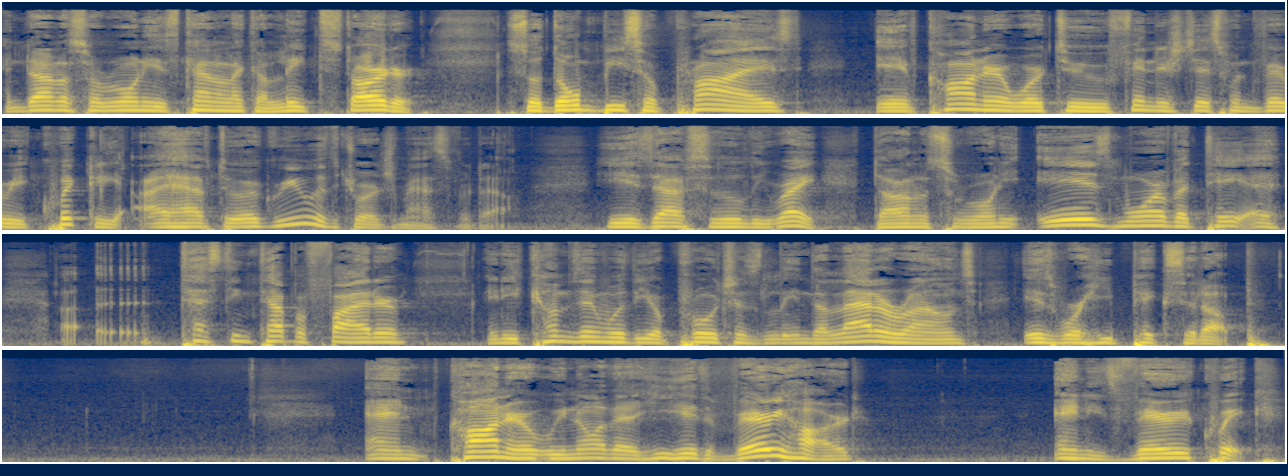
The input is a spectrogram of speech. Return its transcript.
and Donald Cerrone is kind of like a late starter. So don't be surprised if Conor were to finish this one very quickly. I have to agree with George Masvidal. He is absolutely right. Donald Cerrone is more of a, ta- a, a testing type of fighter, and he comes in with the approaches in the latter rounds is where he picks it up. And Conor, we know that he hits very hard and he's very quick,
